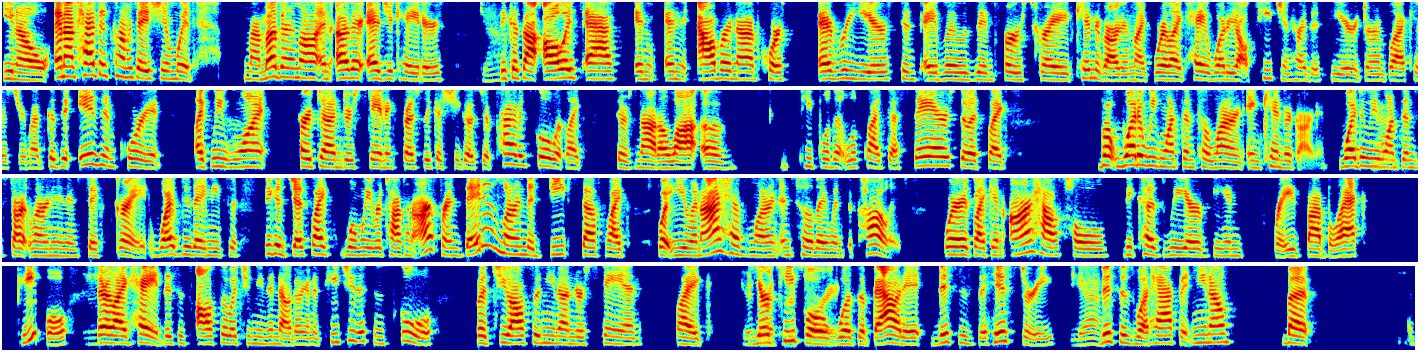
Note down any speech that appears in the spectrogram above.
you know, and I've had this conversation with my mother-in-law and other educators Yeah. because I always ask, and and Albert and I, of course, every year since Ava was in first grade kindergarten, like we're like, hey, what are y'all teaching her this year during Black History Month? Because it is important. Like we want her to understand, especially because she goes to a private school with like there's not a lot of people that look like us there. So it's like, but what do we want them to learn in kindergarten? What do we Yeah. want them to start learning in sixth grade? What do they need to? Because just like when we were talking to our friends, they didn't learn the deep stuff like what you and I have learned until they went to college. Whereas, like in our households, because we are being raised by Black people, they're like, hey, this is also what you need to know. They're going to teach you this in school, but you also need to understand like Here's your rest of the people was about it. This is the history. yeah. This is what happened, you know? But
